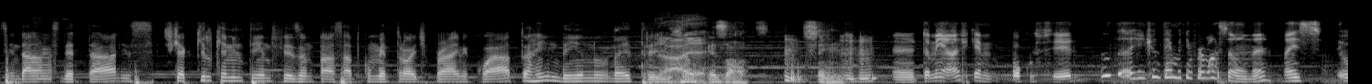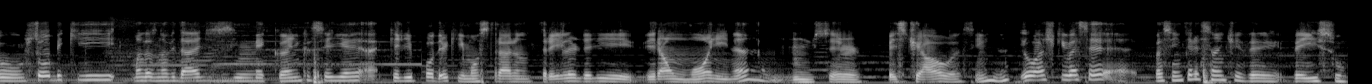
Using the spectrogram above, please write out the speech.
Sem dar muitos detalhes. Acho que aquilo que a Nintendo fez ano passado com o Metroid Prime 4 tá rendendo na E3. Ah, né? é. Exato. Sim. Uhum. É, também acho que é pouco cedo. A gente não tem muita informação, né? Mas eu soube que uma das novidades em mecânica seria aquele poder que mostraram no trailer dele virar um Oni, né? Um, ser bestial, assim, né? Eu acho que vai ser, vai ser interessante ver, ver isso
